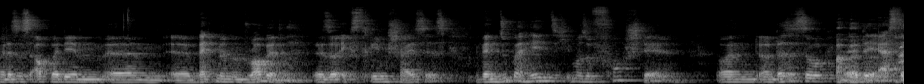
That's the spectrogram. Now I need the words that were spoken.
aber das ist auch bei dem ähm, äh, Batman und Robin äh, so extrem scheiße ist, wenn Superhelden sich immer so vorstellen. Und, und das ist so äh, der erste.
